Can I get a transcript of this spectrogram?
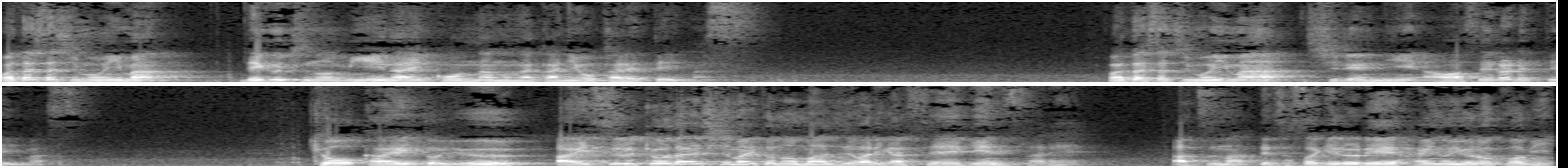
私たちも今出口の見えない困難の中に置かれています。私たちも今試練に合わせられています。教会という愛する兄弟姉妹との交わりが制限され集まって捧げる礼拝の喜び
